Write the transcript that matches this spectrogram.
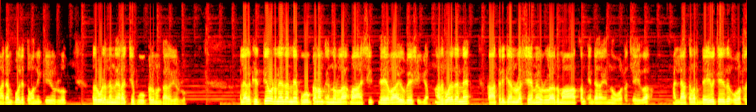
മരം പോലെ തോന്നിക്കുകയുള്ളൂ. അതുപോലെ തന്നെ നിറച്ച് പൂക്കളും ഉണ്ടാവുകയുള്ളൂ. അല്ലാതെ കിട്ടിയ ഉടനെ തന്നെ പൂക്കണം എന്നുള്ള വാശി ദയവായി ഉപേക്ഷിക്കുക. അതുപോലെ തന്നെ കാത്തിരിക്കാനുള്ള ക്ഷമയുള്ളവർ മാത്രം എന്റെ ഇന്ന് ഓർഡർ ചെയ്യുക. അല്ലാത്തവർ ദയവ് ചെയ്ത് ഓർഡർ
